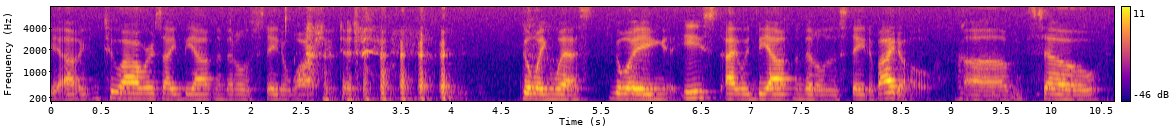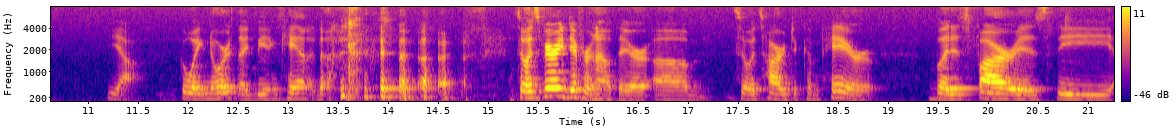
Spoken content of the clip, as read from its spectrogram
Yeah, in two hours I'd be out in the middle of the state of Washington, going west. Going east, I would be out in the middle of the state of Idaho. Um, so, yeah, going north, I'd be in Canada. so it's very different out there. Um, so it's hard to compare. But as far as the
